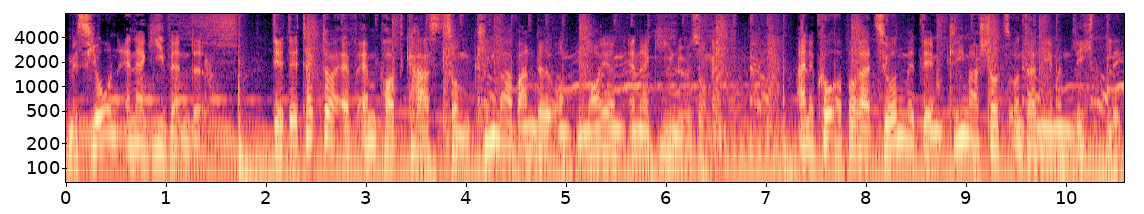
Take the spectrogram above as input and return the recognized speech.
Mission Energiewende. Der Detektor FM Podcast zum Klimawandel und neuen Energielösungen. Eine Kooperation mit dem Klimaschutzunternehmen Lichtblick.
